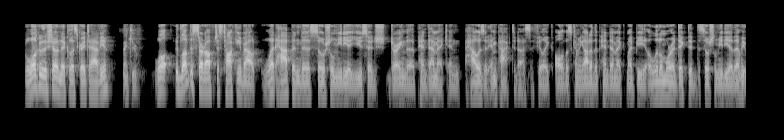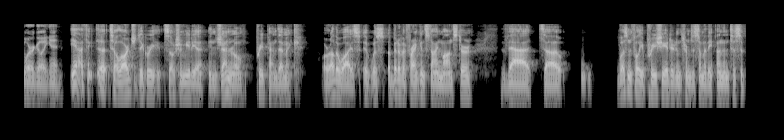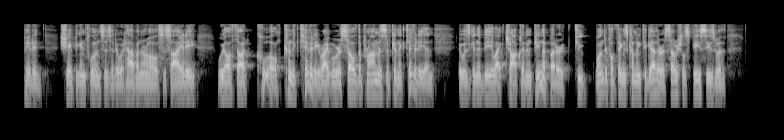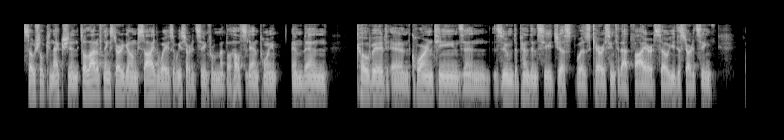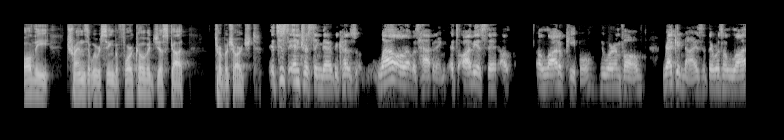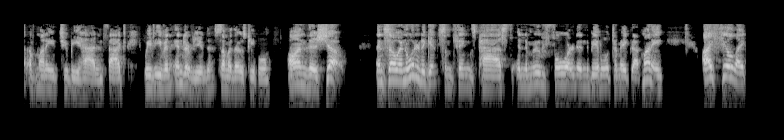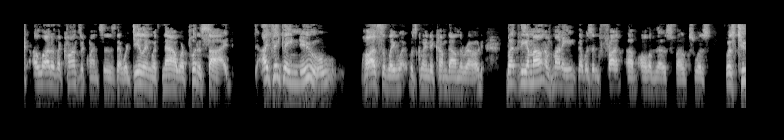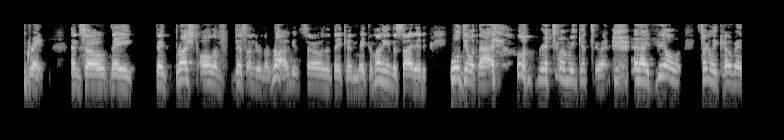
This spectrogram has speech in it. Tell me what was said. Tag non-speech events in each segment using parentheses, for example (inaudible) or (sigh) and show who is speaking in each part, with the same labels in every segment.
Speaker 1: Well, welcome to the show, Nicholas. Great to have you.
Speaker 2: Thank you.
Speaker 1: Well, we'd love to start off just talking about what happened to social media usage during the pandemic and how has it impacted us. I feel like all of us coming out of the pandemic might be a little more addicted to social media than we were going in.
Speaker 2: Yeah, I think to, to a large degree, social media in general, pre pandemic or otherwise, it was a bit of a Frankenstein monster that uh, wasn't fully appreciated in terms of some of the unanticipated shaping influences that it would have on our whole society we all thought, cool, connectivity, right? We were sold the promise of connectivity and it was going to be like chocolate and peanut butter, two wonderful things coming together, a social species with social connection. So a lot of things started going sideways that we started seeing from a mental health standpoint. And then COVID and quarantines and Zoom dependency just was kerosene to that fire. So you just started seeing all the trends that we were seeing before COVID just got turbocharged
Speaker 3: it's just interesting there because while all that was happening, it's obvious that a, a lot of people who were involved recognized that there was a lot of money to be had. In fact, we've even interviewed some of those people on this show. And so, in order to get some things passed and to move forward and to be able to make that money, I feel like a lot of the consequences that we're dealing with now were put aside. I think they knew possibly what was going to come down the road, but the amount of money that was in front of all of those folks was was too great, and so they they brushed all of this under the rug so that they can make the money and decided we'll deal with that. (laughs) Rich when we get to it. And i feel certainly covid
